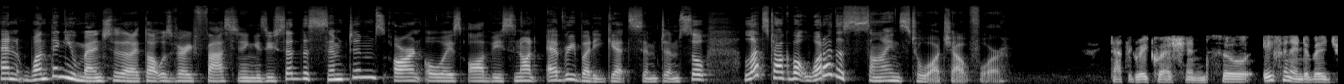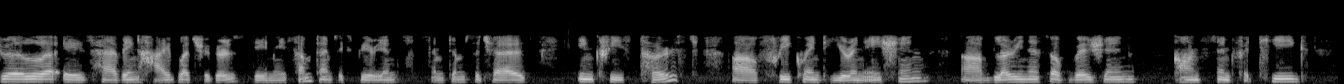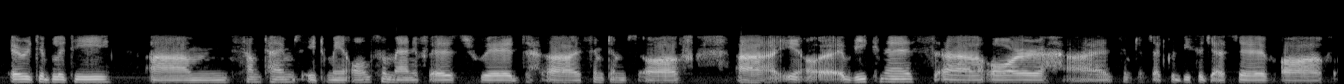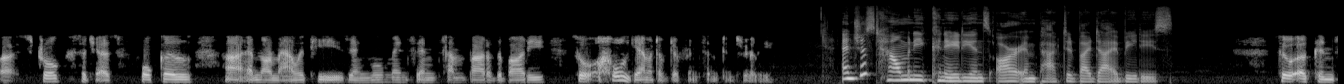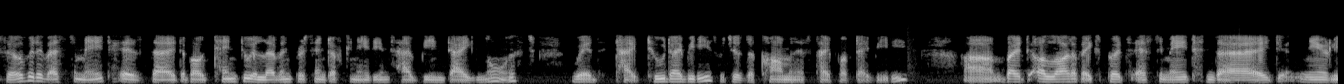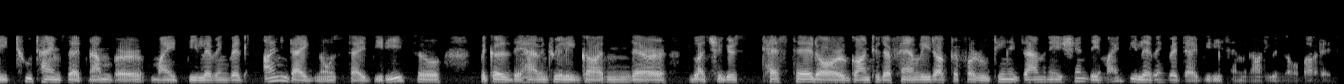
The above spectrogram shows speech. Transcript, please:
And one thing you mentioned that I thought was very fascinating is you said the symptoms aren't always obvious. Not everybody gets symptoms. So let's talk about what are the signs to watch out for? That's a great question. So, if an individual is having high blood sugars, they may sometimes experience symptoms such as increased thirst, uh, frequent urination, uh, blurriness of vision, constant fatigue, irritability, um, sometimes it may also manifest with uh, symptoms of uh, you know, weakness uh, or uh, symptoms that could be suggestive of uh, stroke, such as focal uh, abnormalities and movements in some part of the body. So, a whole gamut of different symptoms, really. And just how many Canadians are impacted by diabetes? So a conservative estimate is that about 10 to 11 percent of Canadians have been diagnosed with type 2 diabetes, which is the commonest type of diabetes. Um, but a lot of experts estimate that nearly two times that number might be living with undiagnosed diabetes. So, because they haven't really gotten their blood sugars tested or gone to their family doctor for routine examination, they might be living with diabetes and may not even know about it.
